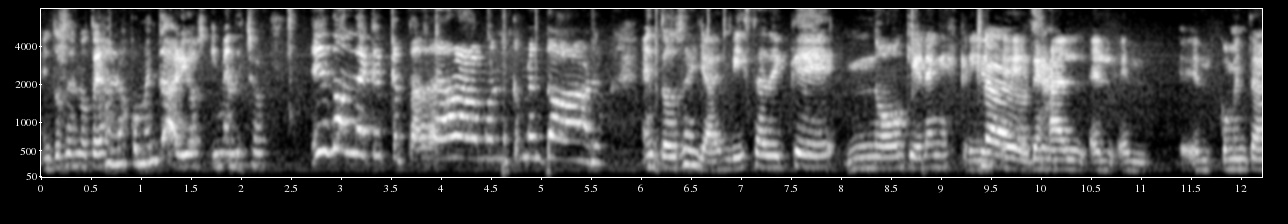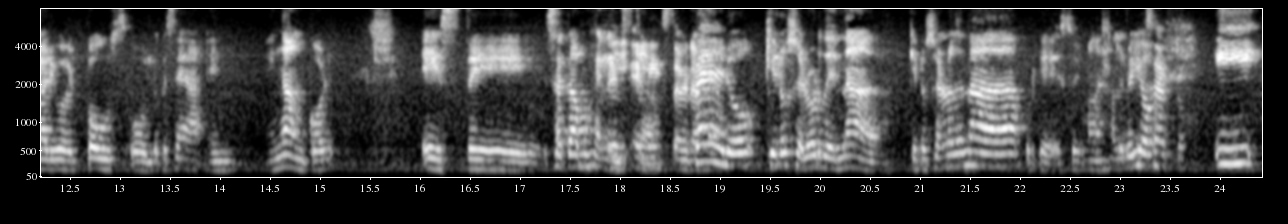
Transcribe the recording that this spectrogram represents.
Entonces no te dejan los comentarios y me han dicho, ¿y dónde que, que te dejamos los comentarios? Entonces ya en vista de que no quieren escribir, Claro, eh, dejar el, el, el- el comentario, el post o lo que sea en, en Anchor, este, sacamos el, El- Insta. el Instagram. Pero quiero ser ordenada. Quiero ser ordenada porque estoy manejándolo yo. Exacto. Y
